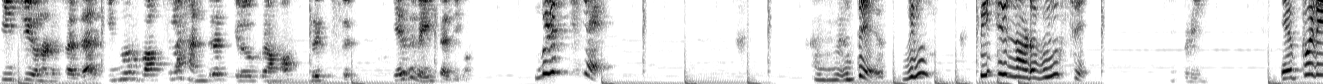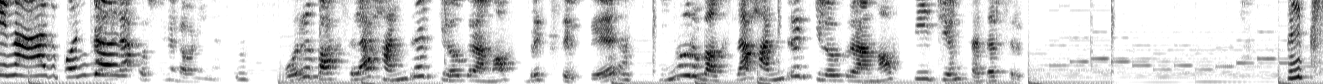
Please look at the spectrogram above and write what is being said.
பீச்சியோனோட ஃபெதர் இன்னொரு பாக்ஸ்ல ஹண்ட்ரட் கிலோகிராம் ஆஃப் பிரிக்ஸ் எது வெயிட் அதிகம்? Pigeonோட wings. எப்படி? எப்படின்னா அது கொஞ்சம் கொஸ்டினை கவனிங்க. ஒரு பாக்ஸ்ல ஹண்ட்ரட் கிலோகிராம் ஆஃப் பிரிக்ஸ் இருக்கு. இன்னொரு பாக்ஸ்ல hundred kilogram of pigeon feathers இருக்கு. Bricks.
